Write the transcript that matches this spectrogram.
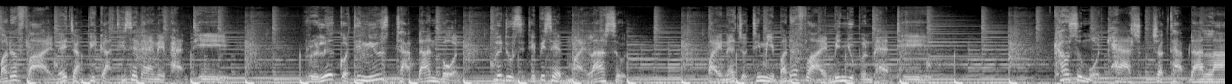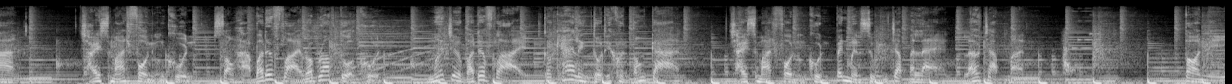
Butterfly ได้จากพิกัดที่แสดงในแผนที่ หรือเลือกกดที่ News Tab ด้านบน เพื่อดูสิทธิพิเศษใหม่ล่าสุด ไปณจุดที่มี Butterfly บินอยู่บนแผนที่ เข้าสู่โหมด Cache จากแท็บด้านล่าง ใช้สมาร์ทโฟนของคุณส่องหา Butterfly รอบๆ ตัวคุณ เมื่อเจอ Butterfly ก็แค่เล็งตัวที่คุณต้องการ ใช้สมาร์ทโฟนของคุณเป็นเหมือนสวิงจับแมลงแล้วจับมัน ตอนนี้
